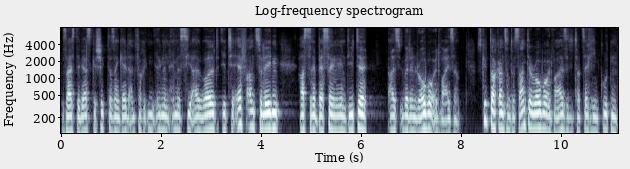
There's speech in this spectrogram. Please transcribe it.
Das heißt, dir wäre es geschickter, sein Geld einfach in irgendeinen MSCI World ETF anzulegen, hast du eine bessere Rendite als über den Robo-Advisor. Es gibt auch ganz interessante Robo-Advisor, die tatsächlich einen guten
